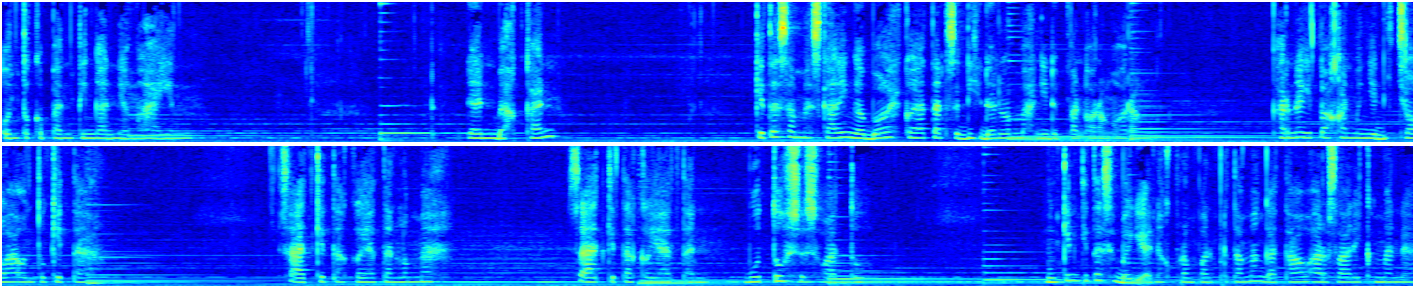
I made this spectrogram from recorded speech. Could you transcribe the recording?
untuk kepentingan yang lain. Dan bahkan kita sama sekali nggak boleh kelihatan sedih dan lemah di depan orang-orang. Karena itu akan menjadi celah untuk kita. Saat kita kelihatan lemah, saat kita kelihatan butuh sesuatu, mungkin kita sebagai anak perempuan pertama nggak tahu harus lari ke mana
